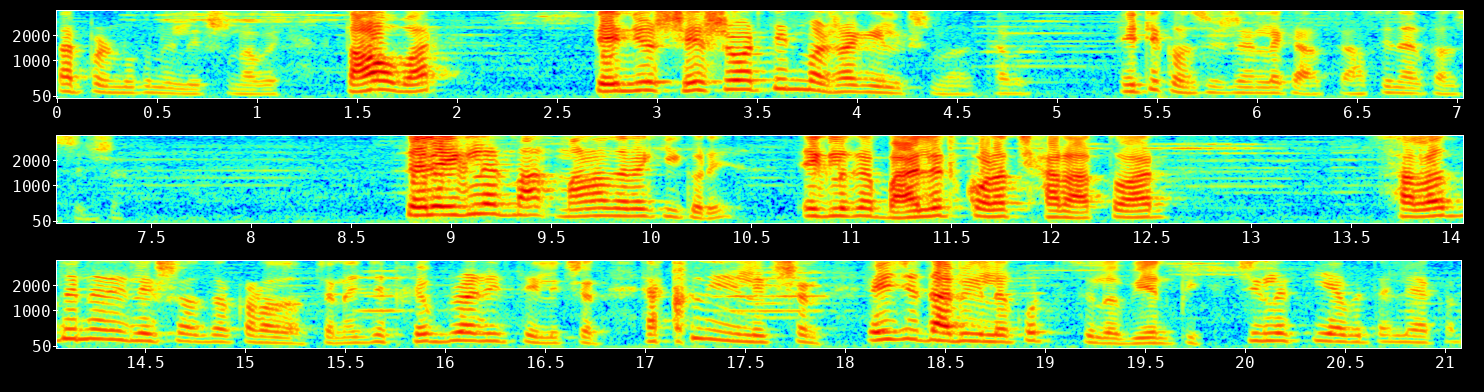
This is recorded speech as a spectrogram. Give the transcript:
তারপর নতুন ইলেকশন হবে। তাও আবার টেন টেনিওর শেষ হওয়ার তিন মাস আগে ইলেকশন হতে হবে। এটা কনস্টিটিউশনে লেখা আছে, হাসিনার কনস্টিটিউশন তাহলে এগুলোর মানা যাবে কি করে? এগুলোকে ভায়োলেট করা ছাড়া তো আর সালাউদ্দিনের ইলেকশন করা যাচ্ছে না, এই যে ফেব্রুয়ারিতে ইলেকশন এখনই ইলেকশন এই যে দাবিগুলো করতেছিল বিএনপি, সেগুলো কি হবে তাহলে এখন?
